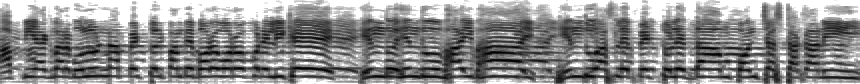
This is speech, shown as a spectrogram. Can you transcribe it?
আপনি একবার বলুন না, পেট্রোল পাম্পে বড় বড় করে লিখে, হিন্দু হিন্দু, ভাই ভাই, হিন্দু আসলে পেট্রোলের দাম পঞ্চাশ টাকা নি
